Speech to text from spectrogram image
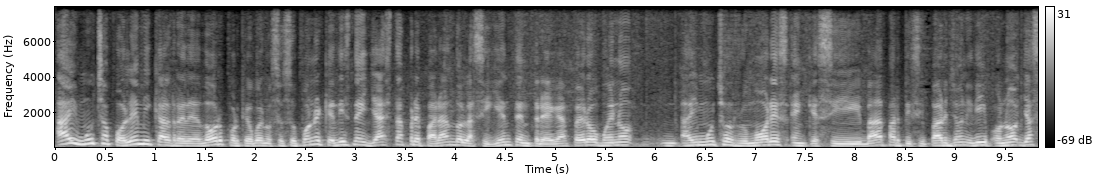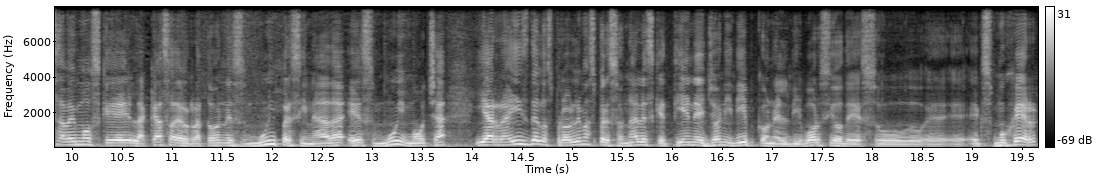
Hay mucha polémica alrededor porque, bueno, se supone que Disney ya está preparando la siguiente entrega, pero bueno, hay muchos rumores en que si va a participar Johnny Depp o no. Ya sabemos que la Casa del Ratón es muy presionada, es muy mocha, y a raíz de los problemas personales que tiene Johnny Depp con el divorcio de su eh, eh, exmujer,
